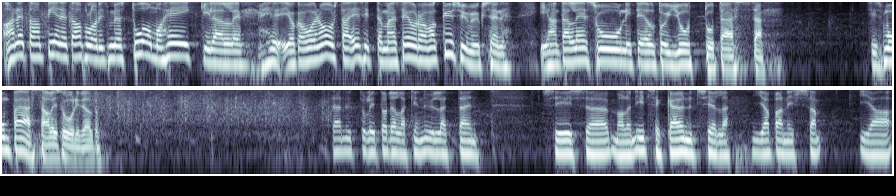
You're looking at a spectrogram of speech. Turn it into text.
Annetaan pienet aplodit myös Tuomo Heikkilälle, joka voi nousta esittämään seuraavan kysymyksen. Ihan tälleen suunniteltu juttu tässä. Siis mun päässä oli suunniteltu. Tämä nyt tuli todellakin yllättäen. Siis äh, mä olen itse käynyt siellä Japanissa ja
